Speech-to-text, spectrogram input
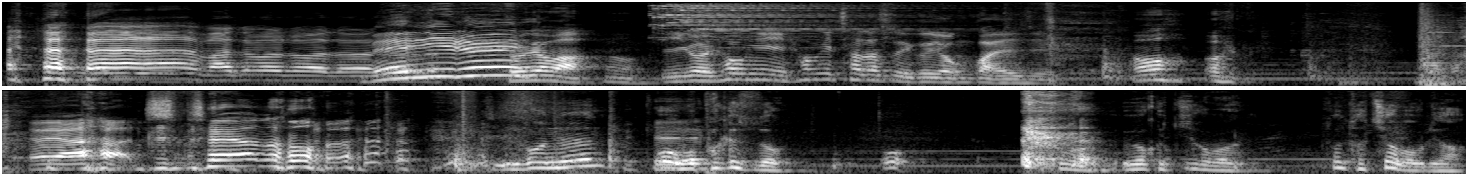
맞아 맞아 맞아. 메리를 도겸아 이거 형이 형이 찾았어 이거 연구 알지? 어? 어. 야야 진짜야 너. 이거는 어, 뭐 바뀌었어. 어? 잠깐만, 왜 바뀌었지? 잠깐만. 손 다 치워봐 우리 다.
